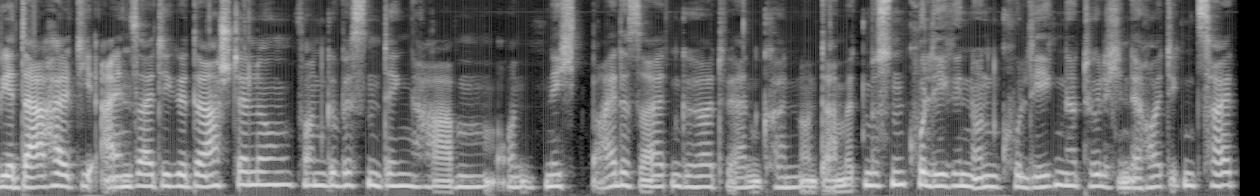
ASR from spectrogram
wir da halt die einseitige Darstellung von gewissen Dingen haben und nicht beide Seiten gehört werden können. Und damit müssen Kolleginnen und Kollegen natürlich in der heutigen Zeit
